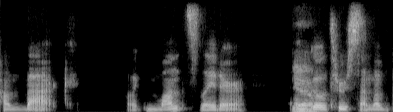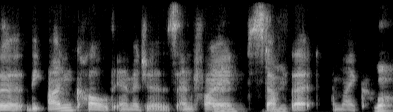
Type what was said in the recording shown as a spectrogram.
come back like months later and yeah. go through some of the the unculled images and find yeah. stuff yeah. that I'm like, what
